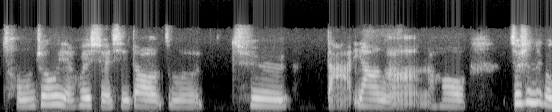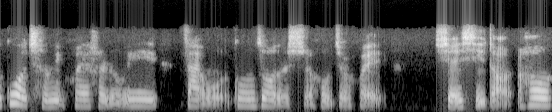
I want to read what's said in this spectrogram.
从中也会学习到怎么去打样啊，然后就是那个过程，你会很容易在我工作的时候就会学习到。然后，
